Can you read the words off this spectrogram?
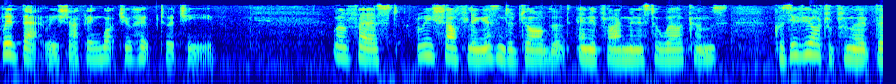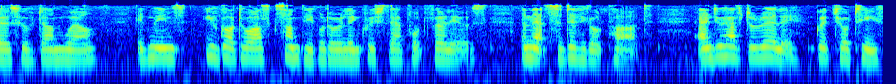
with that reshuffling, what you hope to achieve? Well, first, reshuffling isn't a job that any Prime Minister welcomes. Because if you're to promote those who've done well, it means you've got to ask some people to relinquish their portfolios. And that's the difficult part. And you have to really grit your teeth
